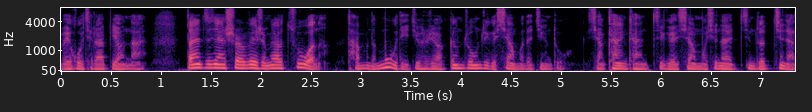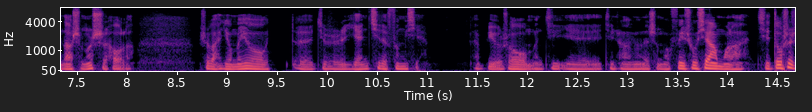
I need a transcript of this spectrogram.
维护起来比较难。但是这件事儿为什么要做呢？他们的目的就是要跟踪这个项目的进度，想看一看这个项目现在进度进展到什么时候了，是吧？有没有呃就是延期的风险啊？比如说我们经也经常用的什么飞书项目啦，其实都是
